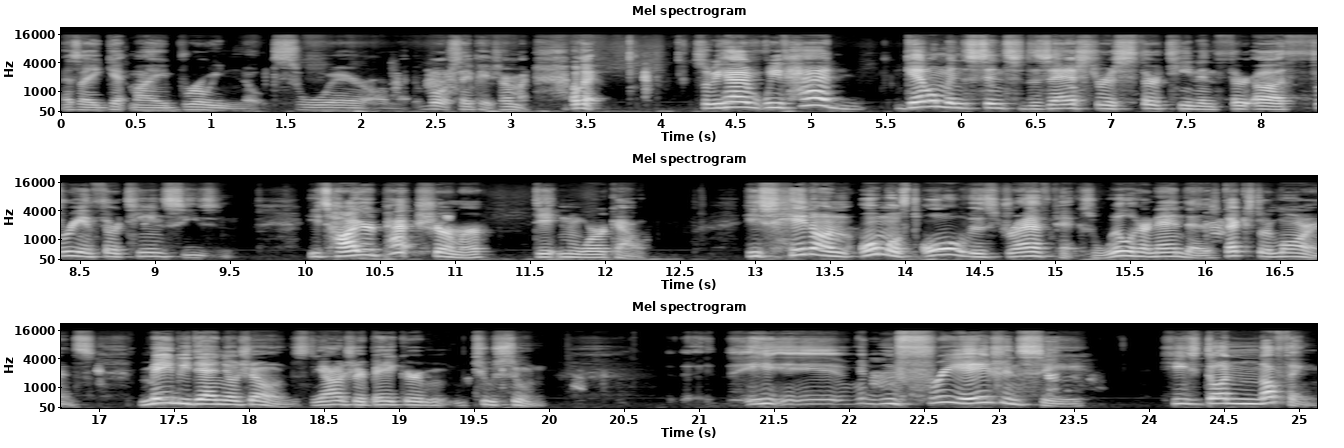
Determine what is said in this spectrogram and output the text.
As I get my Brodie notes, where are my? Oh, same page. Never mind. Okay, so we have we've had Gettleman since disastrous thirteen and thir- uh three and thirteen season. He's hired Pat Shurmur, didn't work out. He's hit on almost all of his draft picks: Will Hernandez, Dexter Lawrence, maybe Daniel Jones, DeAndre Baker, too soon he in free agency, he's done nothing.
